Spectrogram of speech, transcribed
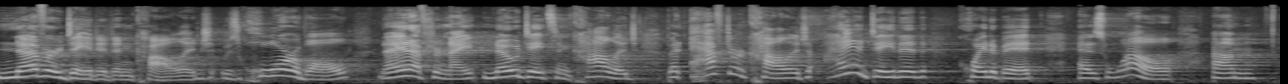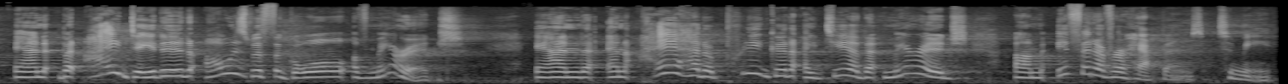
never dated in college. It was horrible, night after night, no dates in college. But after college, I had dated quite a bit as well. Um, and, but I dated always with the goal of marriage. And, and I had a pretty good idea that marriage, um, if it ever happened to me,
